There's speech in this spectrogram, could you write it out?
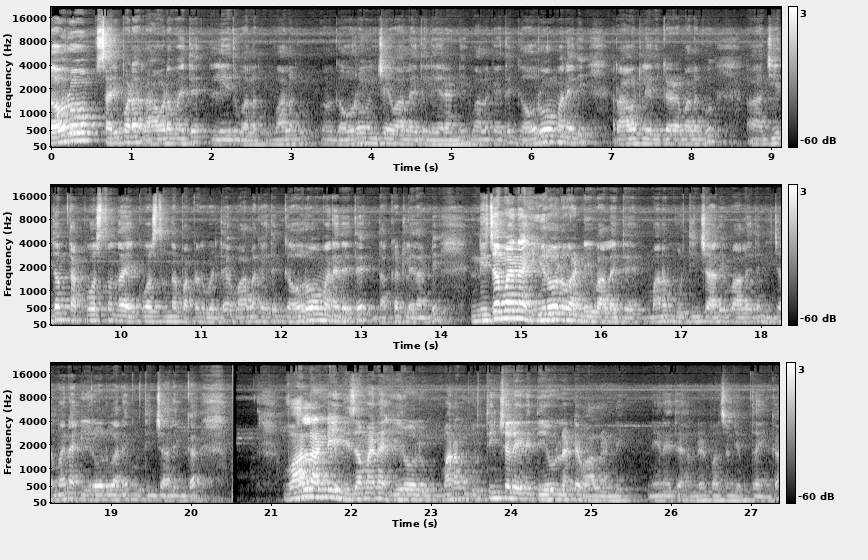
గౌరవం సరిపడా రావడం అయితే లేదు వాళ్ళకు. వాళ్ళకు గౌరవించే వాళ్ళైతే లేరండి. వాళ్ళకైతే గౌరవం అనేది రావట్లేదు. ఇక్కడ వాళ్ళకు జీతం తక్కువ వస్తుందా ఎక్కువ వస్తుందా పక్కకు పెడితే వాళ్ళకైతే గౌరవం అనేది అయితే దక్కట్లేదండి. నిజమైన హీరోలు అండి వాళ్ళైతే మనం గుర్తించాలి. వాళ్ళైతే నిజమైన హీరోలు అనే గుర్తించాలి ఇంకా. వాళ్ళండి నిజమైన హీరోలు. మనం గుర్తించలేని దేవుళ్ళు అంటే వాళ్ళండి. నేనైతే హండ్రెడ్ పర్సెంట్ చెప్తా ఇంకా.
